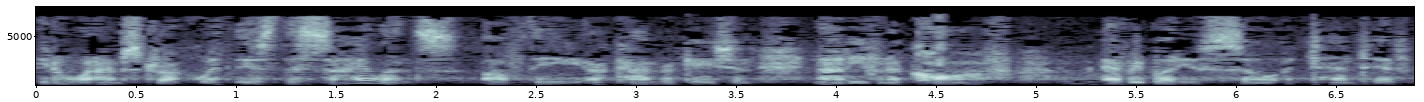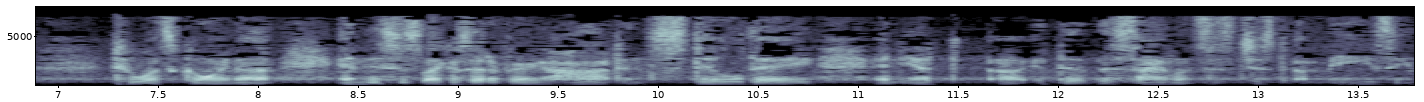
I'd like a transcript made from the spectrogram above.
You know what I'm struck with is the silence of the uh, congregation. Not even a cough. Everybody is so attentive to what's going on. And this is, like I said, a very hot and still day, and yet uh, the, the silence is just amazing.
